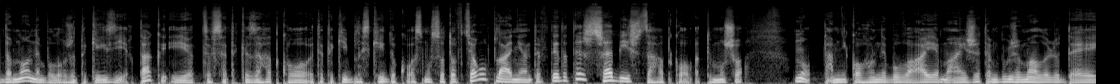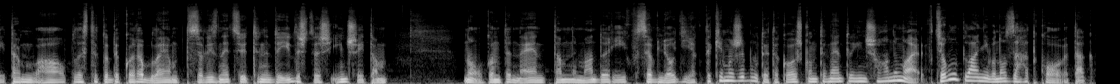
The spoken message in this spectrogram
Давно не було вже таких зір, так? І це все таки загадково, ти такий близький до космосу. То в цьому плані Антарктида теж ще більш загадкова, тому що ну, там нікого не буває майже, там дуже мало людей, там вау, плисти туди кораблем, залізницею ти не доїдеш, це ж інший там ну, континент, там нема доріг, все в льоді. Як таке може бути? Такого ж континенту іншого немає. В цьому плані воно загадкове, так?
